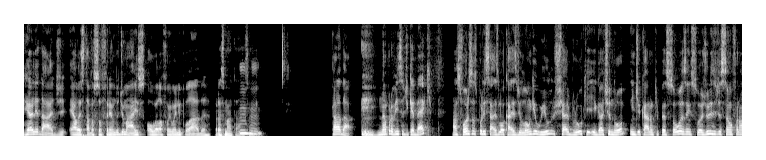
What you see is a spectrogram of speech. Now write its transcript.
Realidade, ela estava sofrendo demais ou ela foi manipulada pra se matar, sabe? Uhum. Canadá. Na província de Quebec, as forças policiais locais de Longueuil, Sherbrooke e Gatineau indicaram que pessoas em sua jurisdição foram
